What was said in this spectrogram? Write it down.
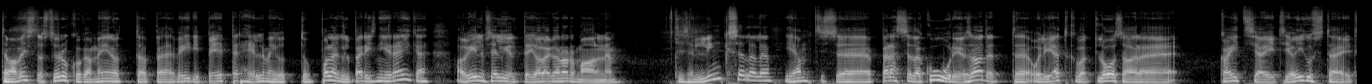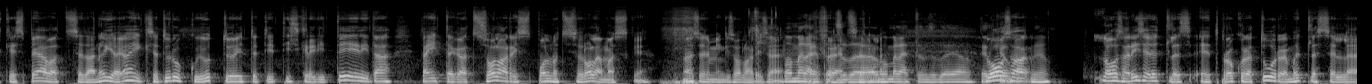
Tema vestlus tüdrukuga meenutab äh, veidi Peeter Helme juttu. Pole küll päris nii räige, aga ilmselgelt ei ole ka normaalne siis on link sellele. jah, siis äh, pärast seda Kuuria saadet oli jätkuvalt Loosaare kaitsjaid ja õigustajaid, kes peavad seda nõiajahiks ja tüdruku juttu üritati diskrediteerida väitega, et Solarist polnud siis veel olemaski. no see oli mingi Solarise. ma mäletan seda, ma mäletan seda ja. Loosaar, Loosaar ise ütles, et prokuratuur mõtles selle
